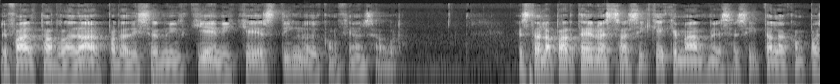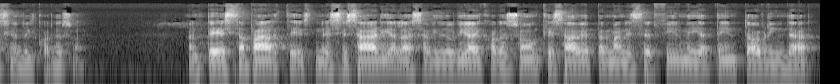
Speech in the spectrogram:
Le falta radar para discernir quién y qué es digno de confianza ahora. Esta es la parte de nuestra psique que más necesita la compasión del corazón. Ante esta parte es necesaria la sabiduría del corazón que sabe permanecer firme y atento a brindar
